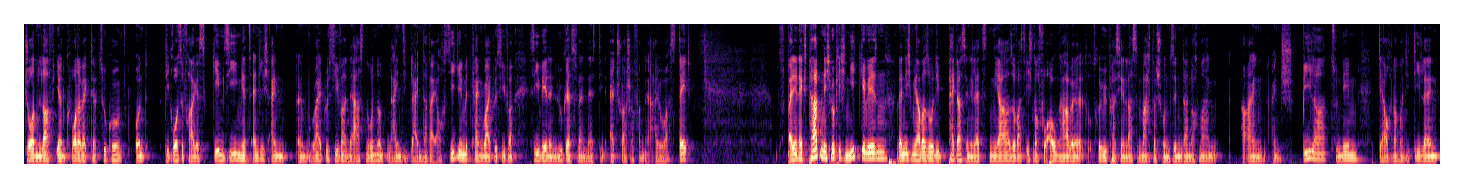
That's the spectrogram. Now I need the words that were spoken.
Jordan Love ihren Quarterback der Zukunft und die große Frage ist, geben Sie ihm jetzt endlich einen ähm, Right Receiver in der ersten Runde? Und nein, Sie bleiben dabei. Auch Sie gehen mit keinem Right Receiver. Sie wählen Lucas Van Ness, den Edge Rusher von der Iowa State. Bei den Experten nicht wirklich Need gewesen, wenn ich mir aber so die Packers in den letzten Jahren, so was ich noch vor Augen habe, Revue passieren lasse, macht das schon Sinn, da nochmal einen, einen Spieler zu nehmen, der auch nochmal die D-Lane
